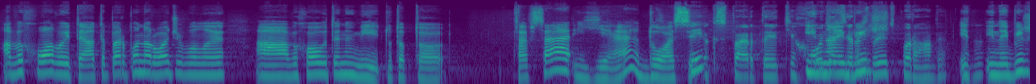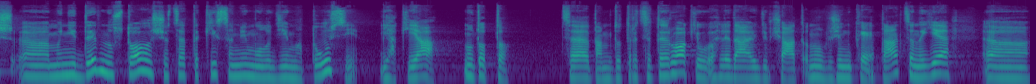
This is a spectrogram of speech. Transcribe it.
а виховуйте, а тепер понароджували, а виховувати не вміють. Ну, тобто, це все є досі. експерти, які ходять і, найбільш- роздають поради. І, і найбільш е, мені дивно з того, що це такі самі молоді матусі, як я. Ну тобто, це там до 30 років виглядають дівчата, ну жінки. Так, це не є е,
